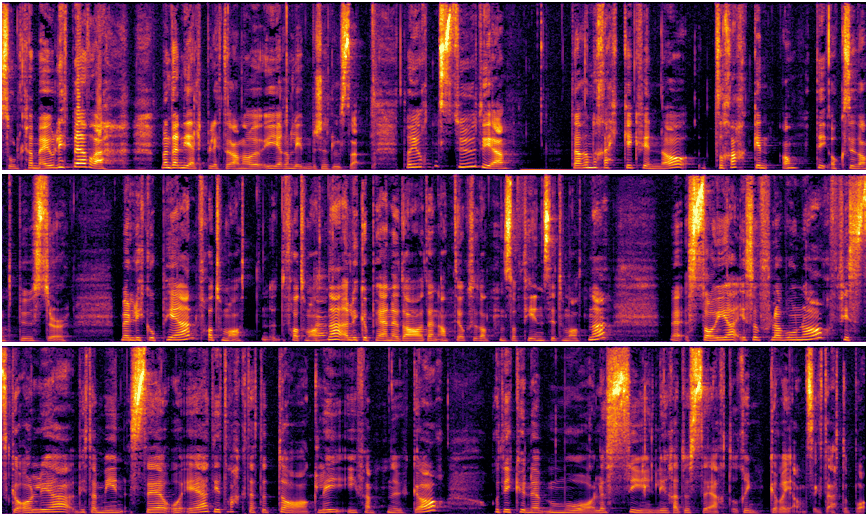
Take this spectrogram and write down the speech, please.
solkrem er jo litt bedre. Men den hjelper litt og gir en liten beskyttelse. Det er gjort en studie der en rekke kvinner drakk en antioksidant-booster med lykopen fra, tomaten, fra tomatene. Lykopen er da den antioksidanten som finnes i tomatene. Med Soyaisoflavoner, fiskeolje, vitamin C og E. De drakk dette daglig i 15 uker. Og de kunne måle synlig redusert rynker i ansiktet etterpå.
